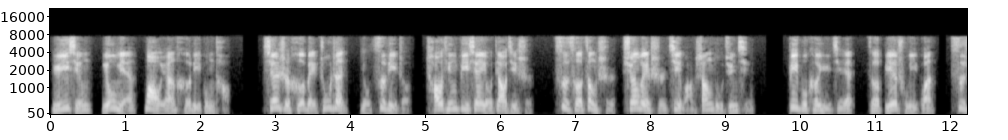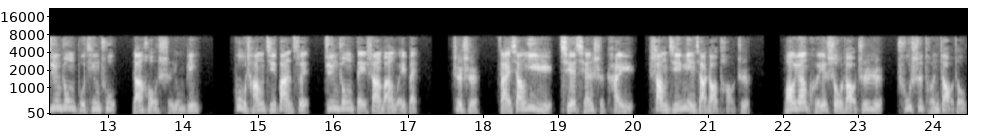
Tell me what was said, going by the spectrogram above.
与一行、刘勉、茂元合力攻讨。先是河北诸镇有自立者。朝廷必先有调剂使、四策赠使、宣慰使，既往商度军情，必不可与节，则别除一官。四军中不听出，然后使用兵，故长及半岁，军中得善完为备。至是，宰相意欲且遣使开狱，上级命下诏讨之。王元奎受诏之日，出师屯赵州。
